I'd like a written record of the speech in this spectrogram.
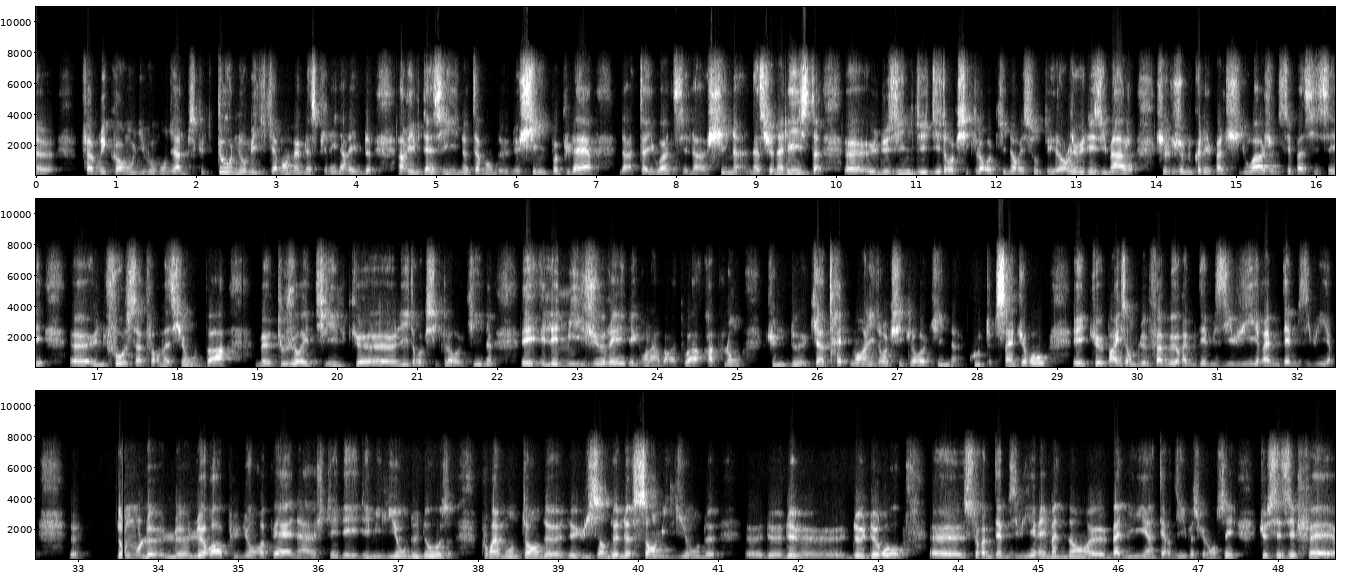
fabricants au niveau mondial, puisque tous nos médicaments, même l'aspirine, arrivent arrive d'Asie, notamment de, Chine populaire. La Taïwan, c'est la Chine nationaliste. Euh, une usine d'hydroxychloroquine aurait sauté. Alors j'ai vu des images. Je, ne connais pas le chinois. Je ne sais pas si c'est euh, une fausse information ou pas. Mais toujours est-il que euh, l'hydroxychloroquine est, l'ennemi juré des grands laboratoires. Rappelons qu'un traitement à l'hydroxychloroquine coûte 5 euros et que, par exemple, le fameux Remdesivir, Remdesivir, euh, dont l'Europe, l'Union européenne a acheté des, millions de doses pour un montant de, de 800, de 900 millions de, euh, d'euros. Euh, ce remdesivir est maintenant banni, interdit, parce que l'on sait que ses effets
